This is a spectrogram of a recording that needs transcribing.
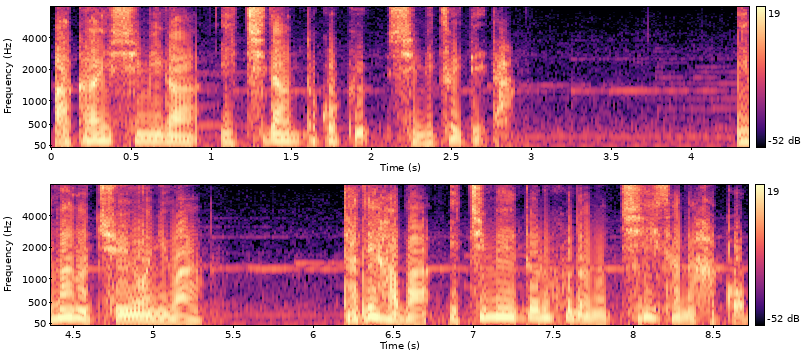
赤いシミが一段と濃く染みついていた。今の中央には縦幅1メートルほどの小さな箱。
